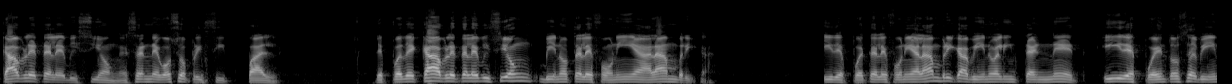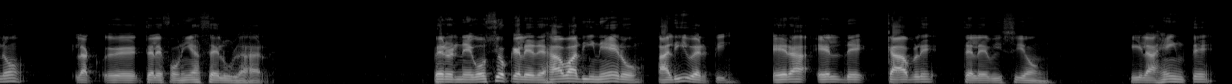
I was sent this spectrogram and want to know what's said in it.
cable televisión, es el negocio principal. Después de cable televisión vino telefonía alámbrica. Y después telefonía alámbrica vino el internet. Y después entonces vino la eh, telefonía celular. Pero el negocio que le dejaba dinero a Liberty era el de cable televisión. Y la gente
